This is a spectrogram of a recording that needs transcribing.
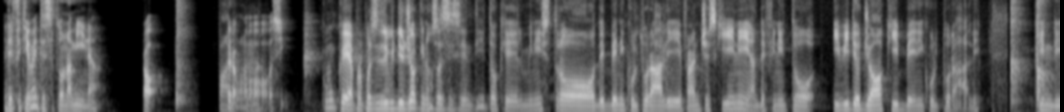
Ed effettivamente è stata una mina. Però, Madonna. però sì. Comunque, a proposito di videogiochi, non so se hai sentito che il ministro dei beni culturali Franceschini ha definito i videogiochi beni culturali. Quindi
